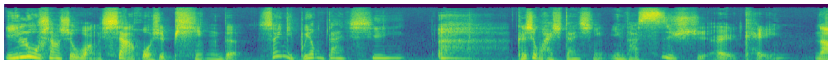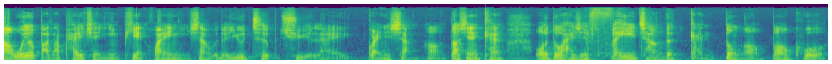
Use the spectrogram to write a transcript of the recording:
一路上是往下或是平的，所以你不用担心。可是我还是担心，因为它四十二 K，那我有把它拍成影片，欢迎你上我的 YouTube 去来观赏。好，到现在看我都还是非常的感动哦，包括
